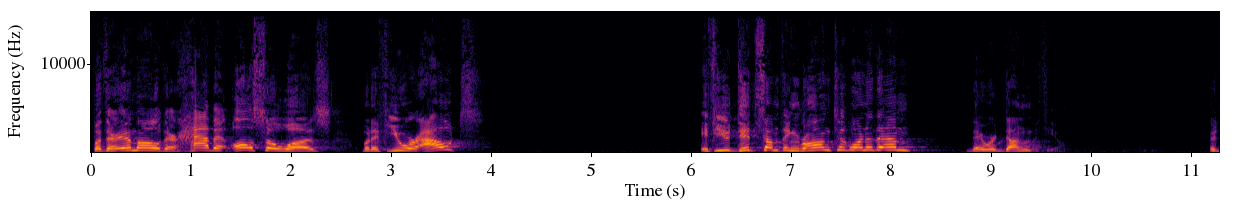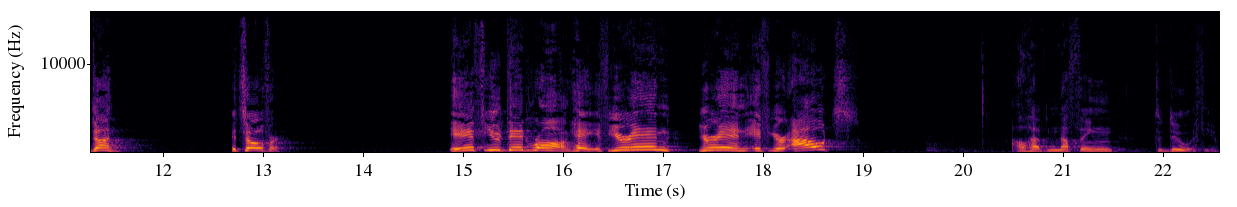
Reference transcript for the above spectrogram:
But their MO, their habit also was, but if you were out, if you did something wrong to one of them, they were done with you. They're done. It's over. If you did wrong, hey, if you're in, you're in. If you're out, I'll have nothing to do with you.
